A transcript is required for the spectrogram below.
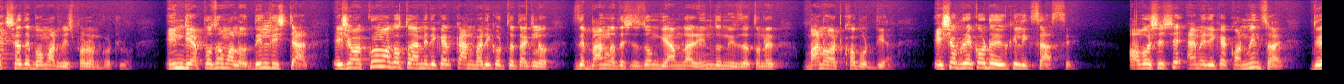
একসাথে বোমার বিস্ফোরণ ঘটলো। ইন্ডিয়া প্রথম আলো, দিল্লি স্টার। এই সময় ক্রমাগত আমেরিকার কান ভারী করতে থাকল যে বাংলাদেশে জঙ্গি হামলার হিন্দু নির্যাতনের বানোয়াট খবর দিয়া। এইসব রেকর্ডে উইকিলিক্স আছে। অবশেষে আমেরিকা কনভিন্স হয়। দুই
